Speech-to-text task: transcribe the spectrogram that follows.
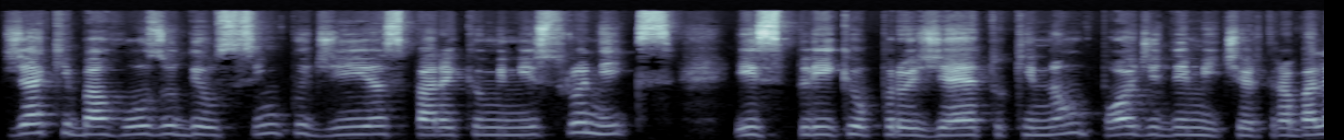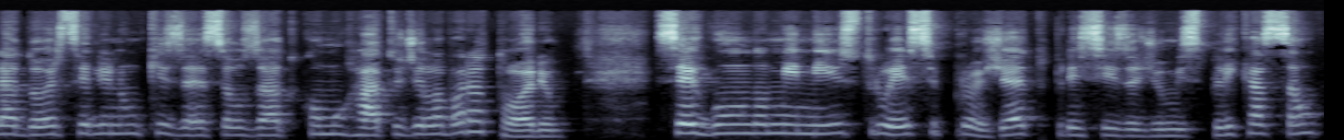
já que Barroso deu cinco dias para que o ministro Onix explique o projeto que não pode demitir trabalhador se ele não quiser ser usado como rato de laboratório. Segundo o ministro, esse projeto precisa de uma explicação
